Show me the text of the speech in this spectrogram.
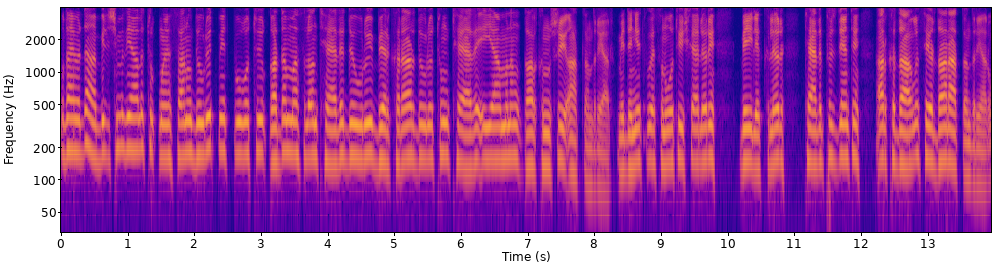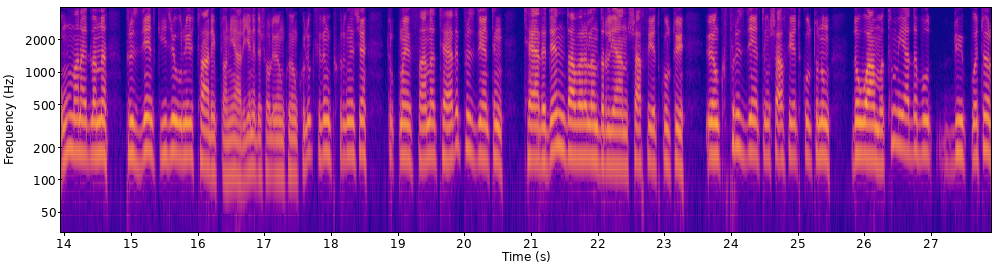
Hudaýberdi aga, bilşimiz ýaly, Türkmenistanyň döwlet metbugaty Gadam asylan täze döwri Berkarar döwletiň täze eýýamynyň Galkynyşy atlandyrýar. Medeniýet we sungat işgärleri, beýlekiler täze prezidenti Arkadagly Serdar atlandyrýar. Umuman aýdylanda, prezident gije-gündiz taryplanýar. Ýene-de şol öňki-öňkülik, siziň pikiriňizçe, Türkmenistanda täze prezidentiň täzeden dabaralandyrylýan şahsyýet kulty öňki prezidentiň şahsyýet kultunyň dowamatymy ýa-da bu düýpgöter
